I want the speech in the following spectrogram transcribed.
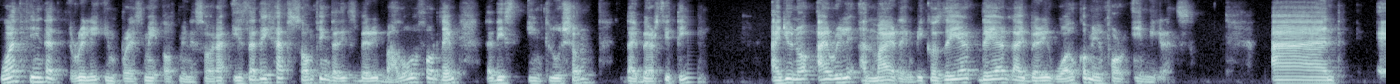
one thing that really impressed me of minnesota is that they have something that is very valuable for them that is inclusion diversity. And you know i really admire them because they are they are like very welcoming for immigrants. And uh,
